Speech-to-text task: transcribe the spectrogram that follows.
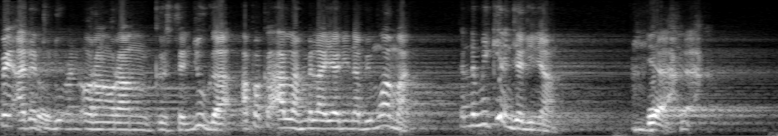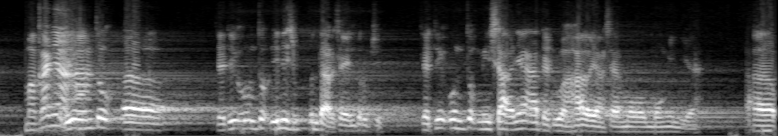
Tapi ada Betul. tuduhan orang-orang Kristen juga, apakah Allah melayani Nabi Muhammad? Kan demikian jadinya. Ya. Makanya Jadi untuk eh, jadi untuk ini sebentar saya interupsi. Jadi untuk misalnya ada dua hal yang saya mau omongin ya. Eh,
